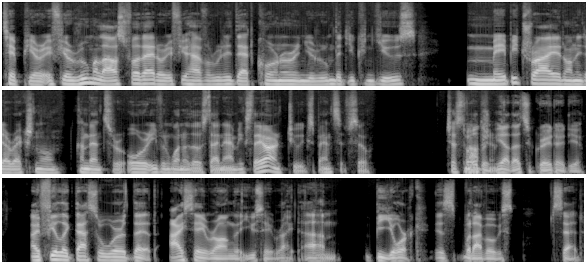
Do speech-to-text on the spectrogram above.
tip here if your room allows for that, or if you have a really dead corner in your room that you can use, maybe try an omnidirectional condenser or even one of those dynamics. They aren't too expensive. So, just an option. Yeah, that's a great idea. I feel like that's a word that I say wrong that you say right. Um, Bjork is what I've always said,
